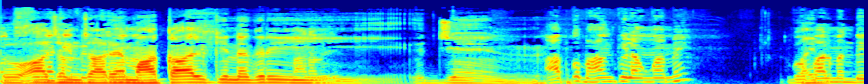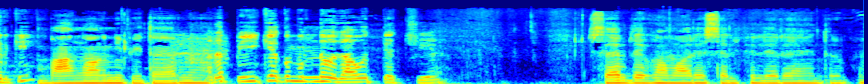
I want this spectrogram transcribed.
तो आज हम जा रहे हैं महाकाल की नगरी उज्जैन। आपको भाँग पिलाऊँगा मैं गोपाल मंदिर की। भाँग वांग नहीं पीता यार मैं। अरे पी के तो मुंडे हो जाओ इतनी अच्छी है। सैफ देखो हमारे सेल्फी ले रहे हैं इधर पे।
